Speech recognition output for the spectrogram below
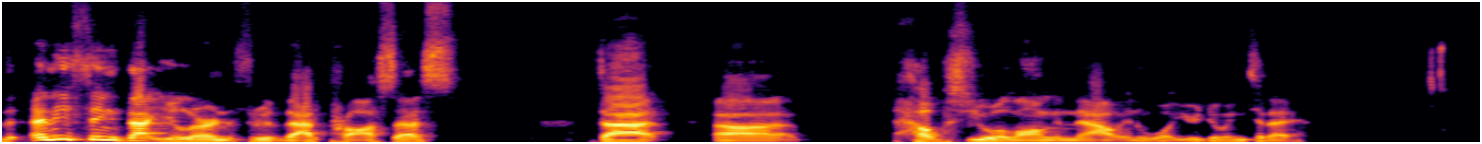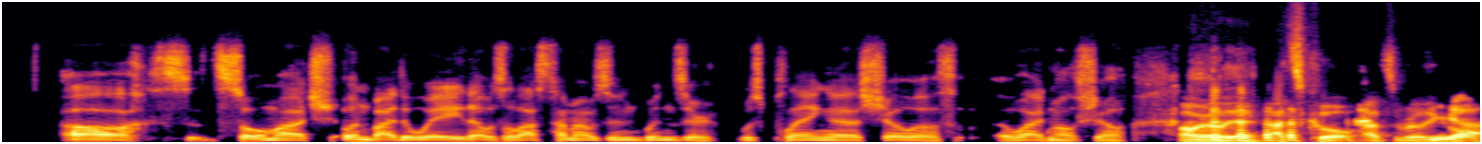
th- anything that you learned through that process that uh, helps you along now in what you're doing today. Oh, so much. Oh, and by the way, that was the last time I was in Windsor. Was playing a show of a wide mouth show. Oh, really? That's cool. That's really cool. Yeah.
